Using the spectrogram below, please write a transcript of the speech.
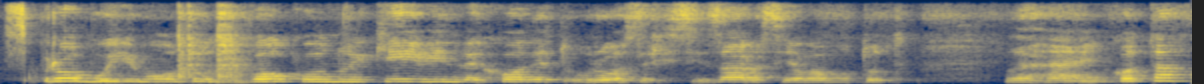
Спробуємо тут збоку, ну, який він виходить у розрізі. Зараз я вам тут легенько так.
